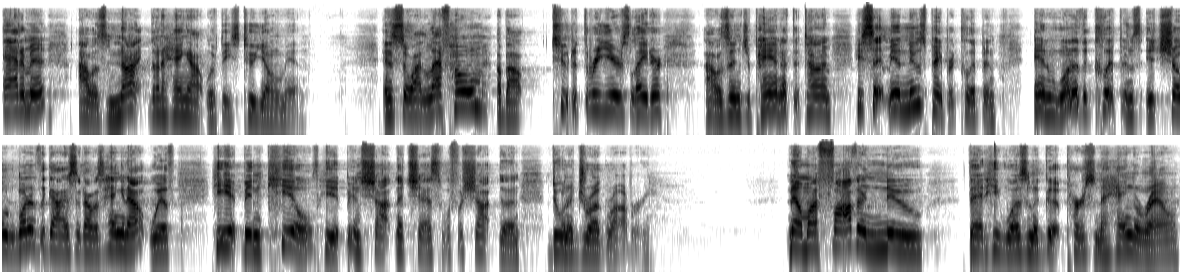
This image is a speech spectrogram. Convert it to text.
adamant I was not going to hang out with these two young men. And so I left home about two to three years later. I was in Japan at the time. He sent me a newspaper clipping, and one of the clippings, it showed one of the guys that I was hanging out with, he had been killed. He had been shot in the chest with a shotgun doing a drug robbery. Now, my father knew that he wasn't a good person to hang around,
